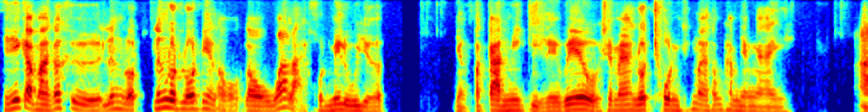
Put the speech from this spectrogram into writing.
ทีนี้กลับมาก็คือเรื่องรถเรื่องรถรถเนี่ยเราเราว่าหลายคนไม่รู้เยอะ อย่างประกันมีกี่เลเวลใช่ไหมรถชนขึ้นมาต้องทำยังไงอ่า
